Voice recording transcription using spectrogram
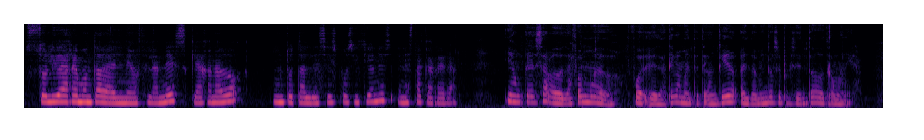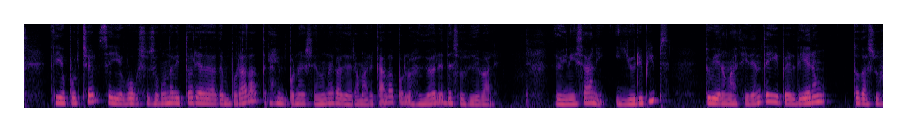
Sólida remontada del neozelandés que ha ganado un total de seis posiciones en esta carrera. Y aunque el sábado la Fórmula 2 fue relativamente tranquilo, el domingo se presentó de otra manera. Theo Purcher se llevó su segunda victoria de la temporada tras imponerse en una carrera marcada por los errores de sus rivales. Luis y Yuri Pips tuvieron accidentes y perdieron todas sus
